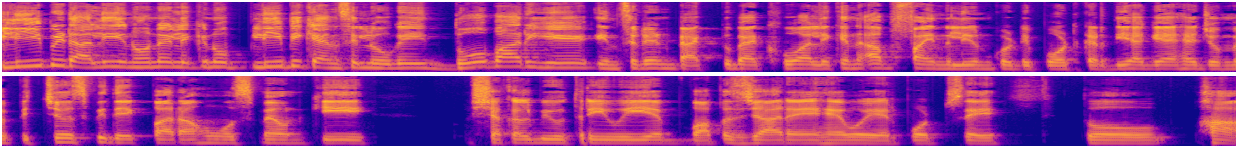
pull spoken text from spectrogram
प्ली भी डाली इन्होंने लेकिन वो प्ली भी कैंसिल हो गई। दो बार ये इंसिडेंट बैक टू बैक हुआ लेकिन अब फाइनली उनको डिपोर्ट कर दिया गया है जो मैं पिक्चर्स भी देख पा रहा हूँ उसमें उनकी शक्ल भी उतरी हुई है वापस जा रहे हैं वो एयरपोर्ट से। तो हाँ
